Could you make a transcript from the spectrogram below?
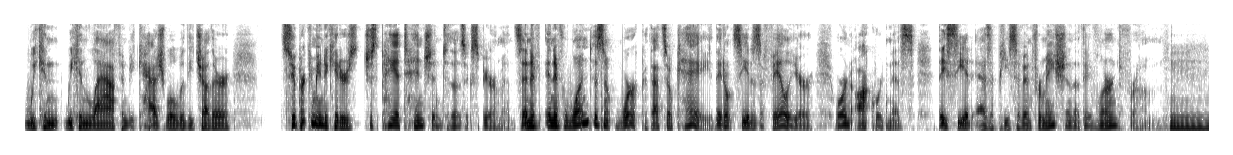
we can we can laugh and be casual with each other. Super communicators just pay attention to those experiments. And if and if one doesn't work, that's okay. They don't see it as a failure or an awkwardness. They see it as a piece of information that they've learned from. Hmm.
